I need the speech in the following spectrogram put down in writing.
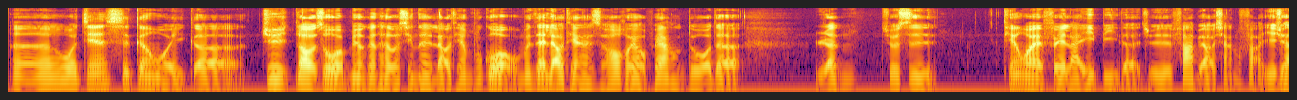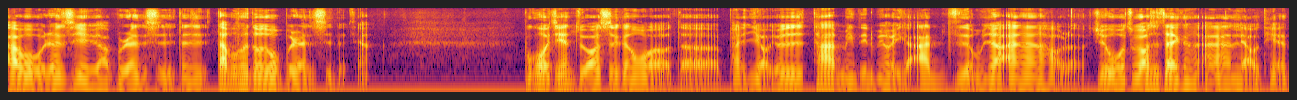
呃，我今天是跟我一个，就是老实说我没有跟太多新的人聊天，不过我们在聊天的时候会有非常多的人，就是天外飞来一笔的，就是发表想法。也许他我认识，也许他不认识，但是大部分都是我不认识的这样。不过我今天主要是跟我的朋友，就是他名字里面有一个安字，我们叫安安好了。就是我主要是在跟安安聊天。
